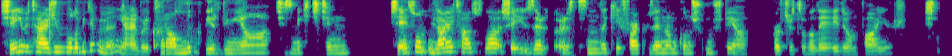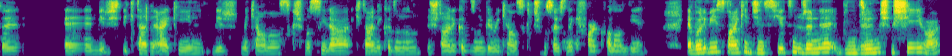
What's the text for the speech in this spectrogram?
şey gibi tercih olabilir mi? Yani böyle karanlık bir dünya çizmek için işte en son Lighthouse'la şey arasındaki fark üzerinden konuşulmuştu ya? Portrait of a Lady on Fire. İşte bir işte iki tane erkeğin bir mekanın sıkışmasıyla iki tane kadının, üç tane kadının bir mekanın sıkışması arasındaki fark falan diye. Ya böyle bir sanki cinsiyetin üzerine bindirilmiş bir şey var.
